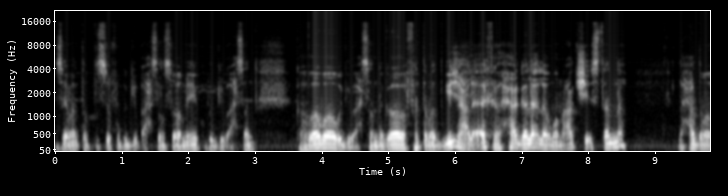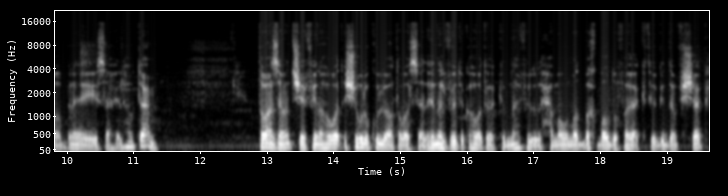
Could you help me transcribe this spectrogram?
زي ما أنت بتصرف وبتجيب أحسن سيراميك وبتجيب أحسن كهرباء وبتجيب أحسن نجارة. فأنت ما تجيش على آخر حاجة. لأ لو ما معكش استنى لحد ما ربنا يسهلها وتعمل. طبعا زي ما أنتم شايفين أهوت الشغل كله يعتبر سادة هنا الفيوتك أهوت ركبناها في الحمام والمطبخ برضه فرق كتير جدا في الشكل.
